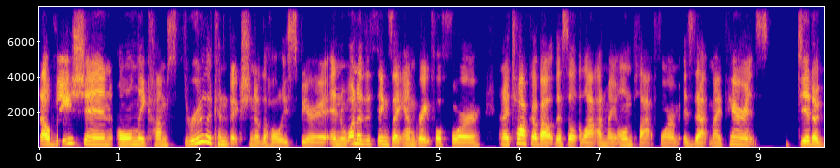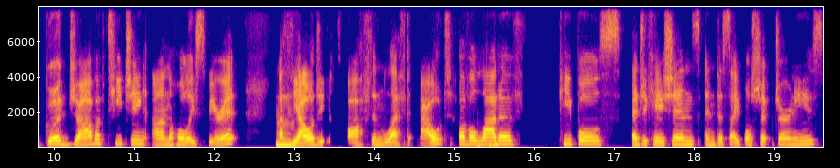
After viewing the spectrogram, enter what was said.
salvation only comes through the conviction of the Holy Spirit. And one of the things I am grateful for, and I talk about this a lot on my own platform, is that my parents did a good job of teaching on the Holy Spirit, mm. a hmm. theology that's often left out of a mm-hmm. lot of people's educations and discipleship journeys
